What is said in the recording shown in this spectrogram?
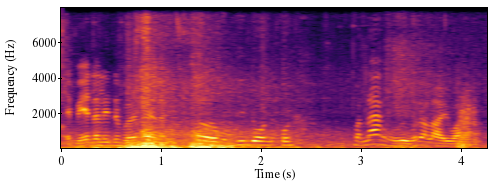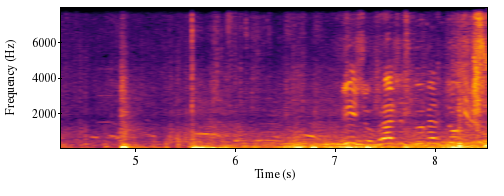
ไอเบสน่ะเล่นเบิร์ดแน่นะ เออผมยิงโดนคนมานั่งหรือมันอะไรวะ Вижу вражескую вертушку!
